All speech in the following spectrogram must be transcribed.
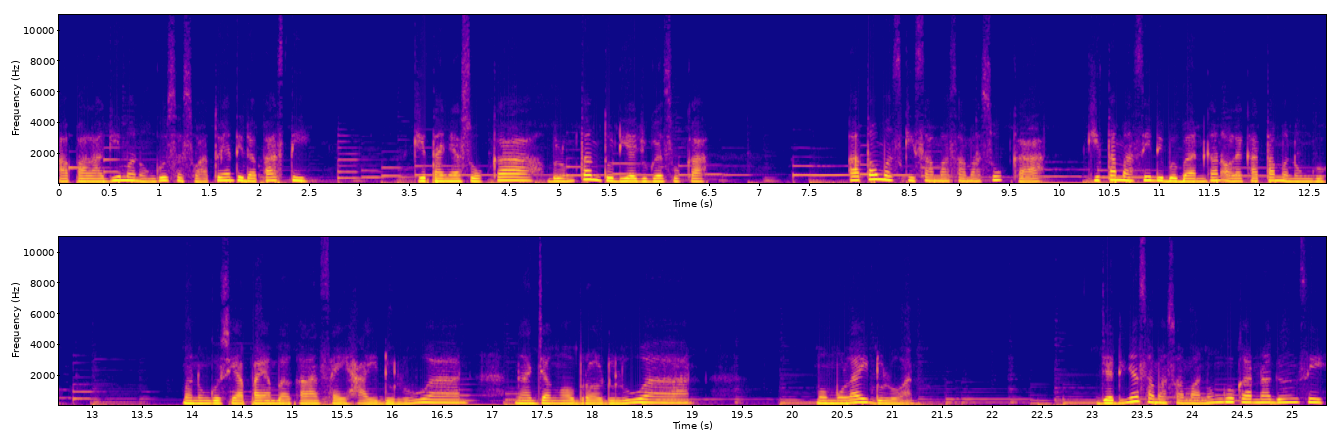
apalagi menunggu sesuatu yang tidak pasti. Kitanya suka, belum tentu dia juga suka. Atau meski sama-sama suka, kita masih dibebankan oleh kata menunggu. Menunggu siapa yang bakalan say hi duluan, ngajak ngobrol duluan, memulai duluan. Jadinya sama-sama nunggu karena gengsi.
